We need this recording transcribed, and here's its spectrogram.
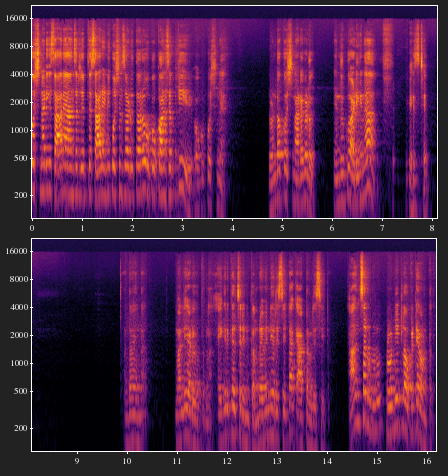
క్వశ్చన్ అడిగి సారే ఆన్సర్ చెప్తే సార్ ఎన్ని క్వశ్చన్స్ అడుగుతారో? ఒక్కొక్క కాన్సెప్ట్కి ఒక క్వశ్చనే రెండో క్వశ్చన్ అడగడు. ఎందుకు? అడిగినా వేస్ట్ అర్థమైందా? మళ్ళీ అడుగుతున్నా. అగ్రికల్చర్ ఇన్కమ్ రెవెన్యూ రిసీటా క్యాపిటల్ రిసీట్ ఆన్సర్ రెండింటిలో ఒకటే ఉంటుంది.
